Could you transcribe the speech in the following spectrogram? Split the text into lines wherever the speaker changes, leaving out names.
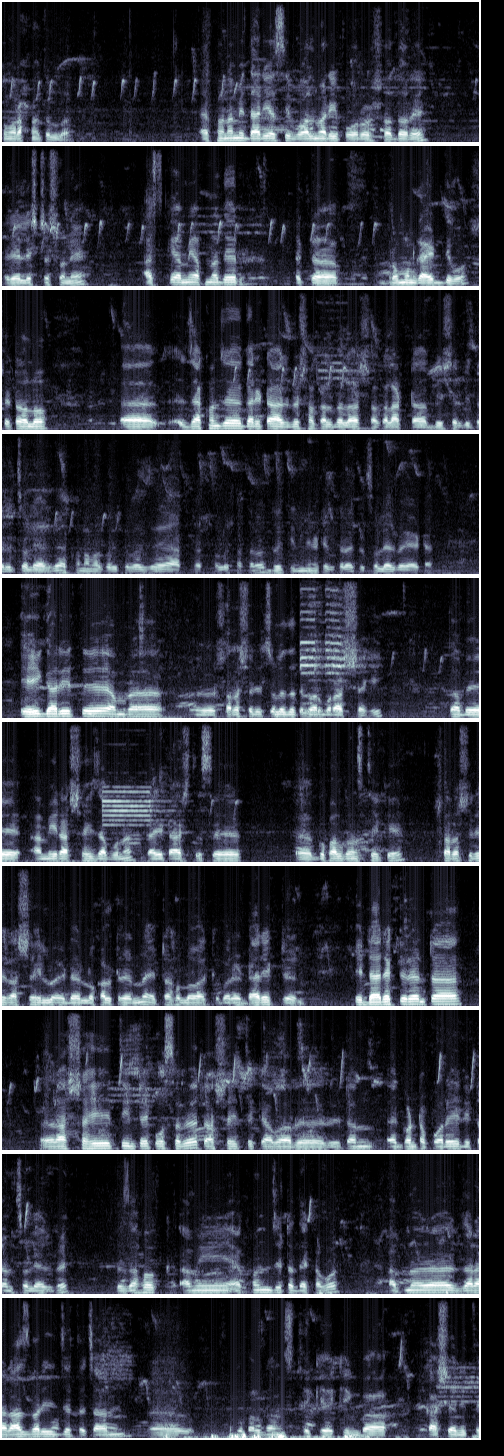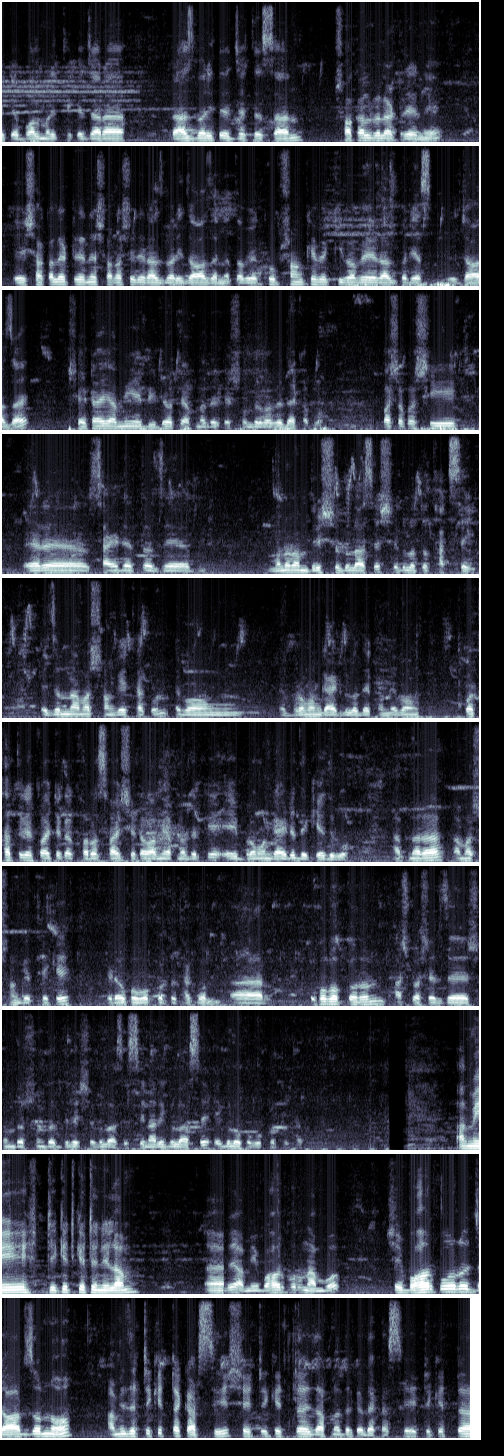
আলাইকুম রহমতুল্লাহ। এখন আমি দাঁড়িয়ে আছি বোয়ালমারি পৌর সদরে, রেল স্টেশনে। আজকে আমি আপনাদের একটা ভ্রমণ গাইড দেব, সেটা হলো যখন যে গাড়িটা আসবে সকালবেলা, সকাল আটটা বিশের ভিতরে চলে আসবে, এখন আমার গড়িতে বাজে আটটা ষোলো সতেরো, দুই তিন মিনিটের ভিতরে হয়তো চলে আসবে গাড়িটা। এই গাড়িতে আমরা সরাসরি চলে যেতে পারব রাজশাহী, তবে আমি রাজশাহী যাব না। গাড়িটা আসতেছে গোপালগঞ্জ থেকে সরাসরি রাজশাহী এটা লোকাল ট্রেন না, এটা হলো একেবারে ডাইরেক্ট ট্রেন এই ডাইরেক্ট ট্রেনটা রাজশাহী তিনটায় পৌঁছাবে, রাজশাহী থেকে আবার রিটার্ন এক ঘণ্টা পরে রিটার্ন চলে আসবে। তো যা হোক, আমি এখন যেটা দেখাবো, আপনারা যারা রাজবাড়ি যেতে চান গোপালগঞ্জ থেকে কিংবা কাশিয়ানি থেকে, বলমারি থেকে, যারা রাজবাড়িতে যেতে চান, সকালবেলা ট্রেনে এই সকালের ট্রেনে সরাসরি রাজবাড়ি যাওয়া যায় না। তবে খুব সংক্ষেপে কীভাবে রাজবাড়ি যাওয়া যায় সেটাই আমি এই ভিডিওতে আপনাদেরকে সুন্দরভাবে দেখাবো। পাশাপাশি এর সাইডে তো যে মনোরম দৃশ্যগুলো আছে, সেগুলো তো থাকছেই। এই জন্য আমার সঙ্গেই থাকুন এবং ভ্রমণ গাইডগুলো দেখুন এবং কোথা থেকে কয় টাকা খরচ হয় সেটাও আমি আপনাদেরকে এই ভ্রমণ গাইডে দেখিয়ে দেব। আপনারা আমার সঙ্গে থেকে এটা উপভোগ করতে থাকুন। আর উপভোগ করুন, আশপাশের যে সুন্দর সুন্দর দৃশ্যগুলো আছে সিনারিগুলো আছে, এগুলো উপভোগ করতে থাকুন। আমি টিকিট কেটে নিলাম। আমি বহরপুর নামবো। সেই বহরপুর যাওয়ার জন্য আমি যে টিকিটটা কাটছি, সেই টিকিটটা যে আপনাদেরকে দেখাচ্ছি, এই টিকিটটা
